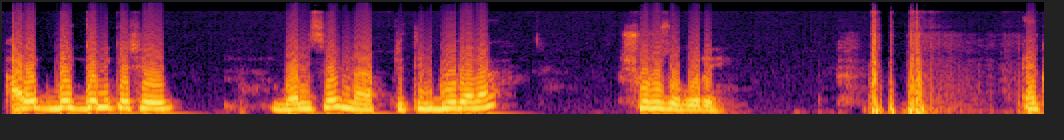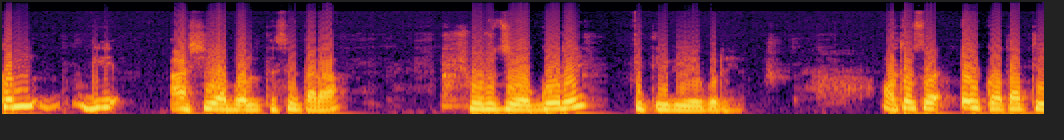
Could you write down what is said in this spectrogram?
আরেক বৈজ্ঞানিক এসে বলছে, না, পৃথিবী ঘুরে না, সূর্য ঘুরে। এখন আসিয়া বলতেছে তারা, সূর্য ঘুরে পৃথিবী ঘুরে অথচ এই কথাটি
